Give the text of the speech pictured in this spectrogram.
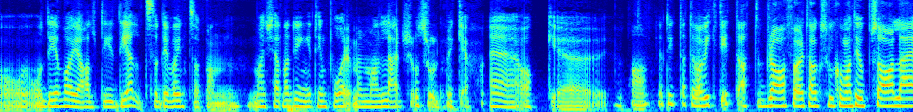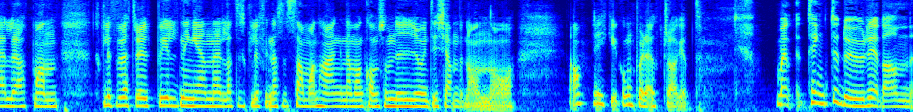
och, och, det var ju alltid ideellt så det var inte så att man, man tjänade ingenting på det men man lärde sig otroligt mycket. Eh, och eh, ja, jag tyckte att det var viktigt att bra företag skulle komma till Uppsala eller att man skulle förbättra utbildningen eller att det skulle finnas ett sammanhang när man kom som ny och inte kände någon. Och, ja, jag gick igång på det uppdraget. Men tänkte du redan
